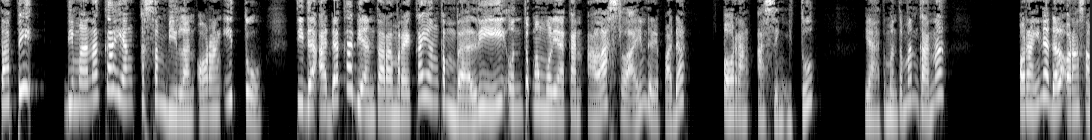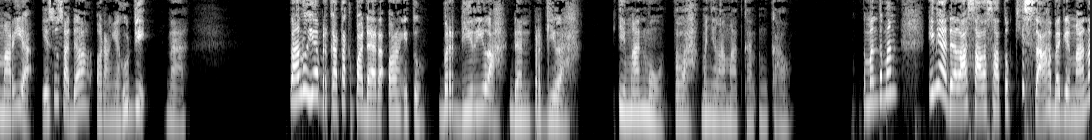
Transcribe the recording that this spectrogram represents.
Tapi di manakah yang kesembilan orang itu? Tidak adakah di antara mereka yang kembali untuk memuliakan Allah selain daripada orang asing itu? Ya teman-teman karena orang ini adalah orang Samaria. Yesus ada orang Yahudi. Nah, lalu ia berkata kepada orang itu, berdirilah dan pergilah. Imanmu telah menyelamatkan engkau. Teman-teman, ini adalah salah satu kisah bagaimana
